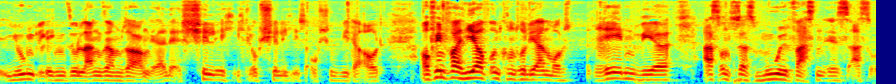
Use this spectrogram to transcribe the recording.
Jugendlichen so langsam sagen. Ja, der ist chillig. Ich glaube, chillig ist auch schon wieder out. Auf jeden Fall hier auf Unkontrollierten Anbau reden wir, als uns das Mul wassen ist. als-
